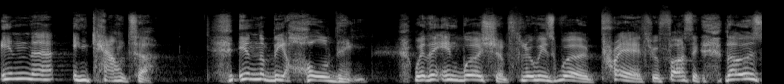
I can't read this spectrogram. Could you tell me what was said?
in the encounter, in the beholding, whether in worship, through his word, prayer, through fasting, those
